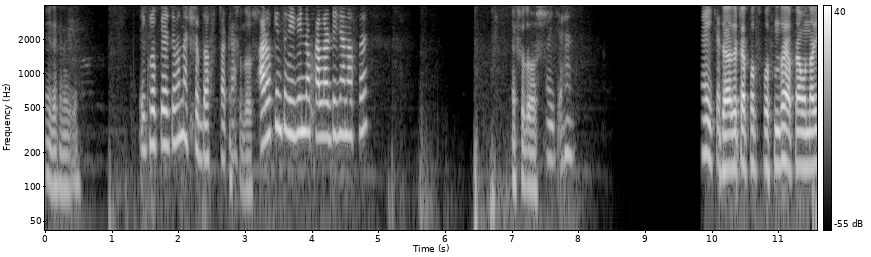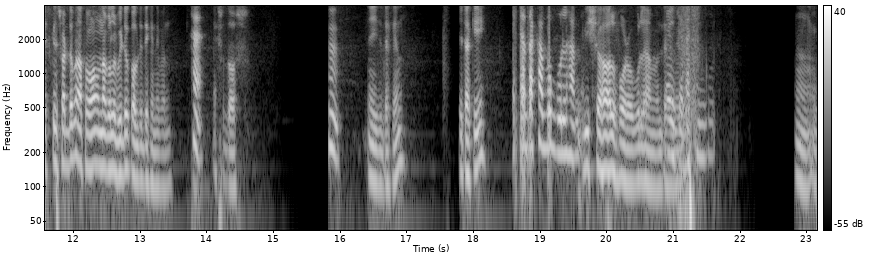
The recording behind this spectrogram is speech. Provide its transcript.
এই দেখেন এই এগুলো পেয়ে যাবেন একশো দশ টাকা। একশো দশ। আরও কিন্তু বিভিন্ন কালার ডিজাইন আছে। একশো দশ। এই যে হ্যাঁ। যারা যেটা পছ- পছন্দ হয় আপনারা ওনার স্ক্রিনশট দেবেন অথবা ওনাগুলো ভিডিও কল দিয়ে দেখে নেবেন। হ্যাঁ। একশো দশ। হুম। এই যে দেখেন এটা কি? এটা দেখাবো বিশাল বড় এই যে দেখেন গুল। হুম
